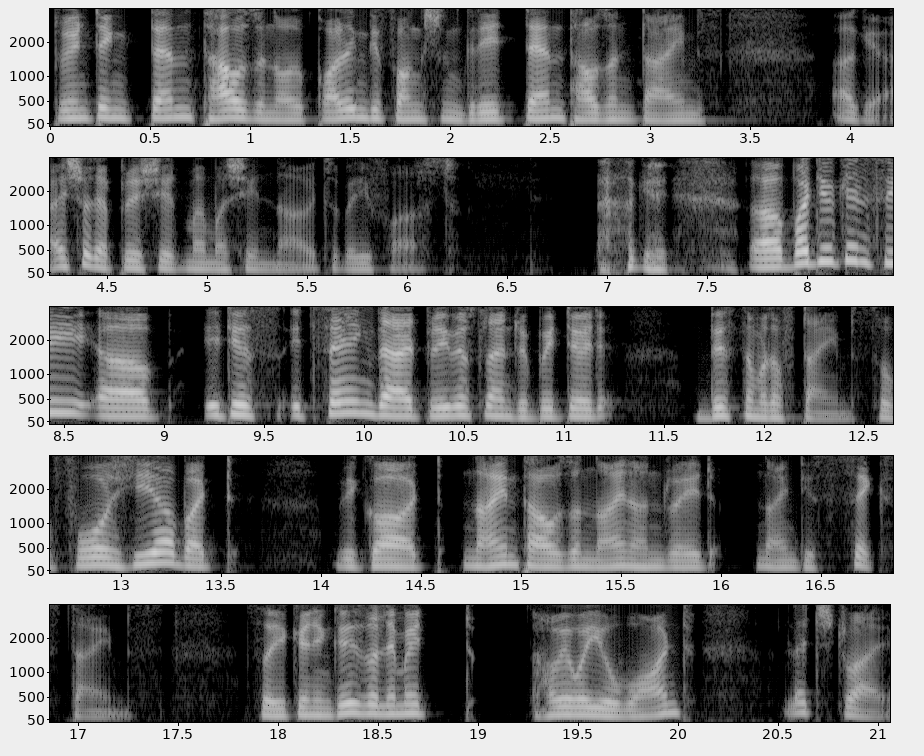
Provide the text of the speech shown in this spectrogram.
printing 10,000 or calling the function greet 10,000 times. Okay, I should appreciate my machine now. It's very fast. okay, uh, but you can see uh, it is it's saying that previous line repeated this number of times. So four here, but we got 9,996 times. So you can increase the limit however you want. Let's try.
